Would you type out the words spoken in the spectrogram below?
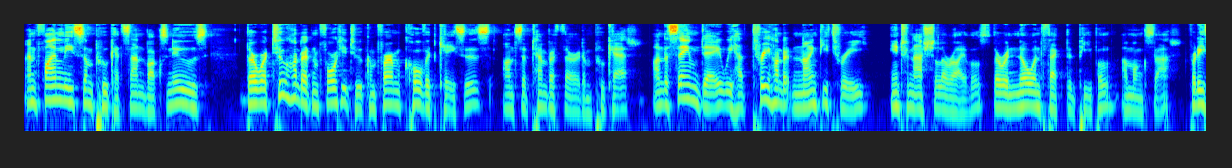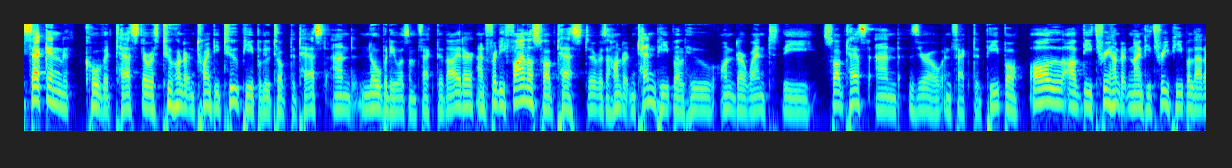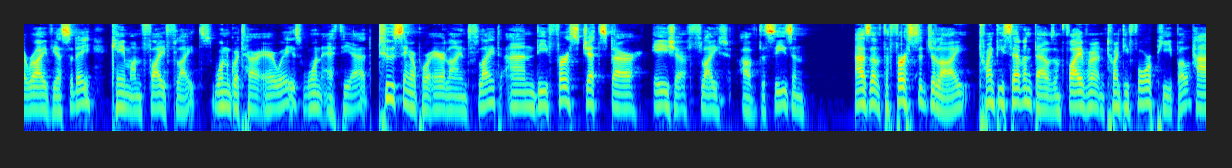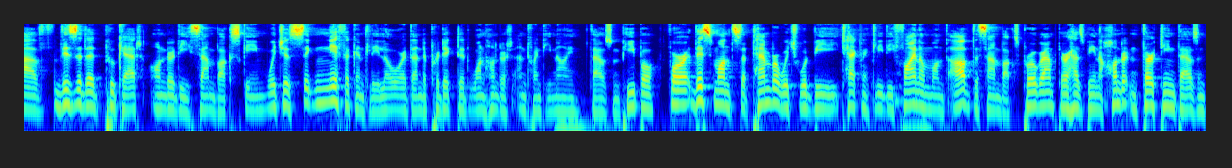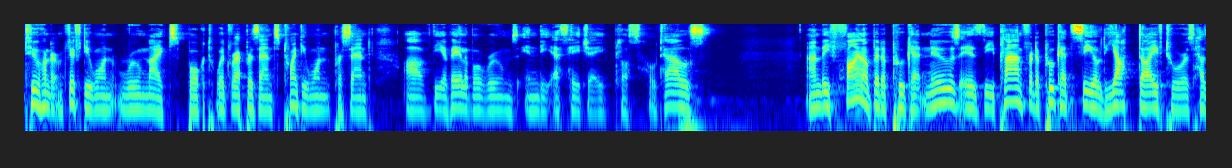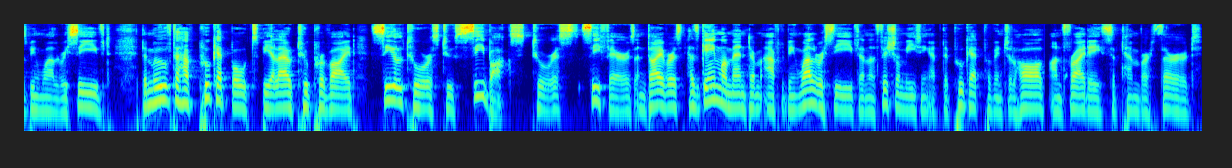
And finally, some Phuket Sandbox news. There were 242 confirmed COVID cases on September 3rd in Phuket. On the same day, we had 393 international arrivals. There were no infected people amongst that. For the second COVID test, there was 222 people who took the test and nobody was infected either. And for the final swab test, there was 110 people who underwent the swab test and zero infected people. All of the 393 people that arrived yesterday came on five flights, one Qatar Airways, one Etihad, two Singapore Airlines flight, and the first Jetstar Asia flight of the season. As of the 1st of July, 27,524 people have visited Phuket under the Sandbox scheme, which is significantly lower than the predicted 129,000 people. For this month, September, which would be technically the final month of the Sandbox program, there has been 113,251 room nights booked, which represents 21% of the available rooms in the SHA Plus hotels. And the final bit of Phuket news is the plan for the Phuket sealed yacht dive tours has been well received. The move to have Phuket boats be allowed to provide sealed tours to Sandbox tourists, seafarers and divers has gained momentum after being well received at an official meeting at the Phuket Provincial Hall on Friday, September 3rd.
